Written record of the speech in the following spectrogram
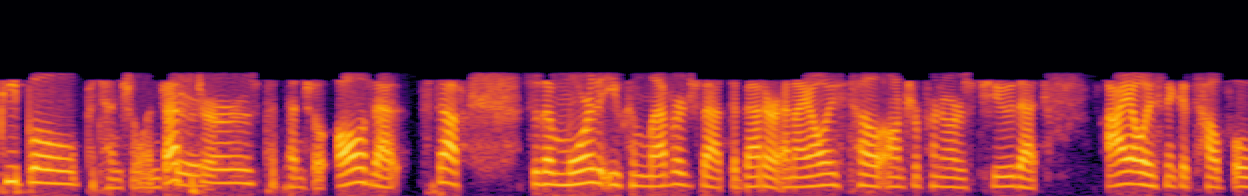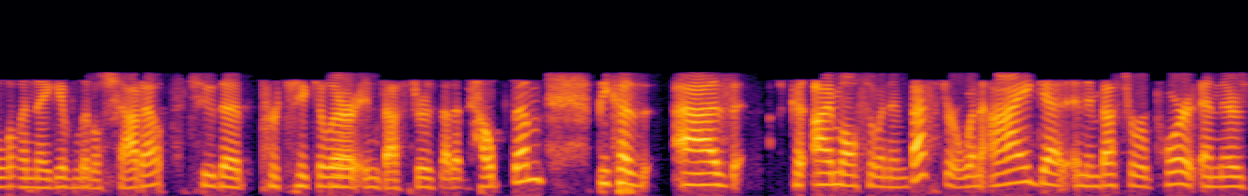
people, potential investors, sure. potential all of that stuff. So the more that you can leverage that, the better. And I always tell entrepreneurs too that I always think it's helpful when they give little shout outs to the particular yeah. investors that have helped them because as I'm also an investor. When I get an investor report and there's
